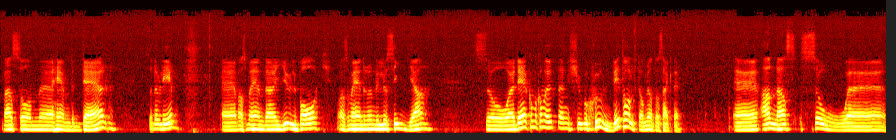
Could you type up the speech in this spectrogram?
vad som eh, händer där. Så det blir. Eh, vad som händer julbak, vad som händer under Lucia. Så eh, det kommer komma ut den 27 12 om jag inte har sagt det. Eh, annars så eh,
